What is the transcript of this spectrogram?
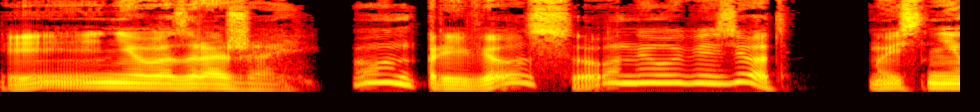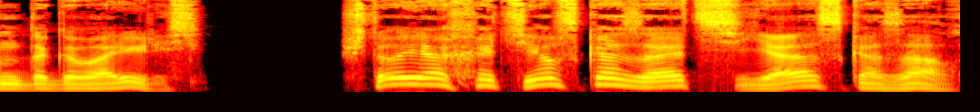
И не возражай. Он привез, он и увезет. Мы с ним договорились. Что я хотел сказать, я сказал.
